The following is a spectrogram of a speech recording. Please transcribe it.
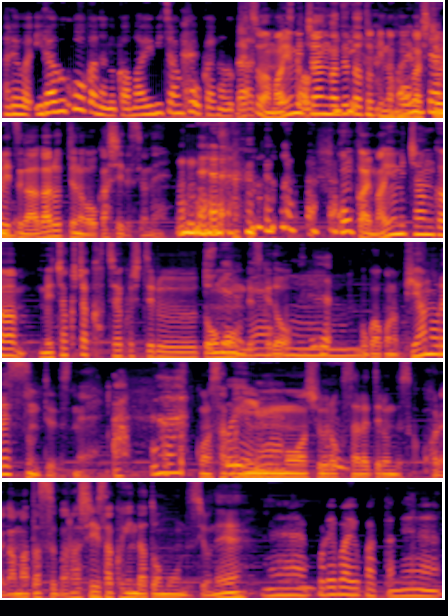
あれはイラブ効果なのかまゆみちゃん効果なのか。実はまゆみちゃんが出た時の方が 視聴率が上がるっていうのがおかしいですよねね。今回まゆみちゃんがめちゃくちゃ活躍してると思うんですけど、ねうん僕はこの「ピアノレッスン」っていうですねあこの作品も収録されてるんですがこれがまた素晴らしい作品だと思うんですよね。ねこれは良かったね。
